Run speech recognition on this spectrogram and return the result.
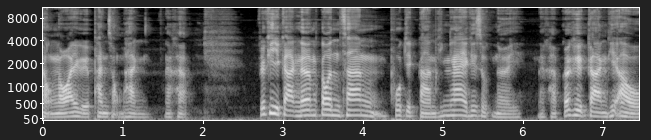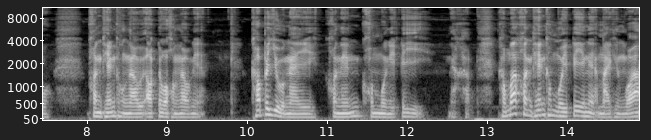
สองร้อยหรือพันสองพันนะครับ วิธีการเริ่มต้นสร้างผู้ติดตามที่ง่ายที่สุดเลยนะครับ ก็คือการที่เอาคอนเทนต์ของเราเอาตัวของเราเนี่ยเข้าไปอยู่ใน content community นะครับคำว่า content community เนี่ยหมายถึงว่า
